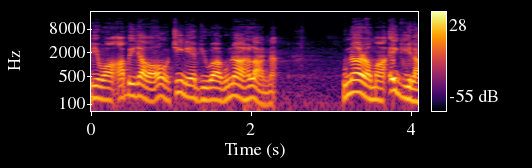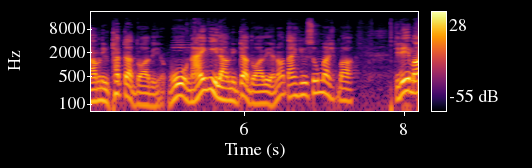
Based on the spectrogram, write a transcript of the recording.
ပြေပါအောင်အားပေးကြပါအောင်ကြည့်နေတဲ့ viewer ကခုနဟလာနခုနတော့မှ 8k လားမသိဘူးထပ်တက်သွားသေးတယ်ဟို 9k လားမသိတက်သွားသေးတယ်နော် thank you so much ပါဒီနေ့မှာ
